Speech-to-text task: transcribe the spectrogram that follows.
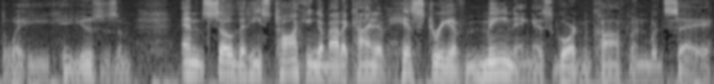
the way he, he uses them. And so that he's talking about a kind of history of meaning, as Gordon Kaufman would say,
